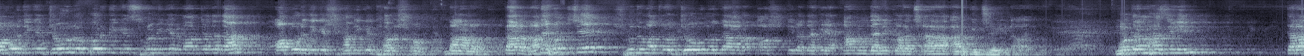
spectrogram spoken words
অপরদিকে যৌন কর্মীকে শ্রমিকের মর্যাদা দান, অপরদিকে স্বামীকে ধর্ষক বানানো। তার মানে হচ্ছে শুধুমাত্র যৌনতার অশ্লীলতাকে আমদানি করা ছাড়া আর কিছুই নয়। মোহতারাম হাজিরিন, তারা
